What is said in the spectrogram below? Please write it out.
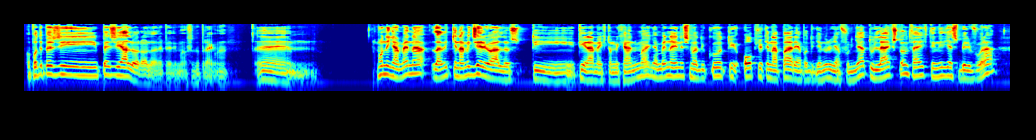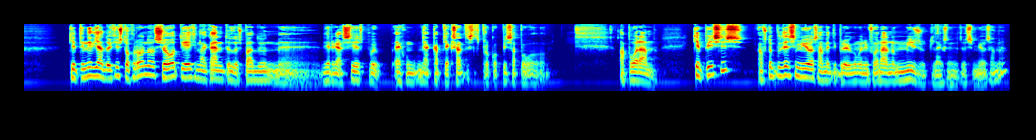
Οπότε παίζει, παίζει άλλο ρόλο, ρε παιδί μου, αυτό το πράγμα. Ε, μόνο για μένα, δηλαδή και να μην ξέρει ο άλλος τι, τι RAM έχει το μηχάνημα, για μένα είναι σημαντικό ότι όποιο και να πάρει από την καινούργια φουρνιά, τουλάχιστον θα έχει την ίδια συμπεριφορά και την ίδια αντοχή στο χρόνο σε ό,τι έχει να κάνει τέλος πάντων με διεργασίες που έχουν μια κάποια εξάρτηση της προκοπής από, από RAM. Και επίσης, αυτό που δεν σημειώσαμε την προηγούμενη φορά, νομίζω τουλάχιστον δεν το σημειώσαμε,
